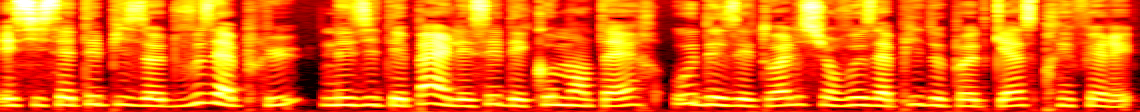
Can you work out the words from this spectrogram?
Et si cet épisode vous a plu, n'hésitez pas à laisser des commentaires ou des étoiles sur vos applis de podcast préférés.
